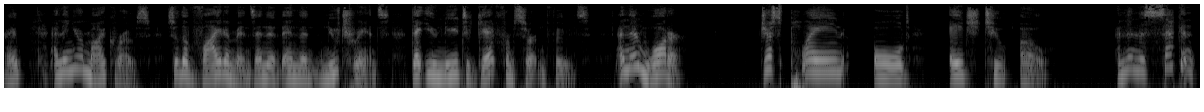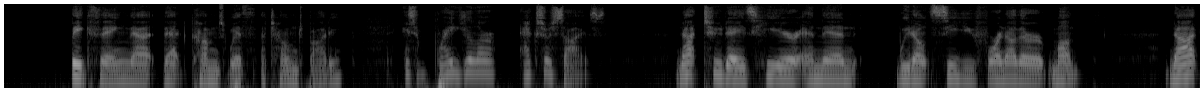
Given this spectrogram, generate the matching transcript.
right? And then your micros, so the vitamins and the, and the nutrients that you need to get from certain foods. And then water, just plain old H2O. And then the second big thing that, that comes with a toned body is regular exercise. Not two days here and then we don't see you for another month. Not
